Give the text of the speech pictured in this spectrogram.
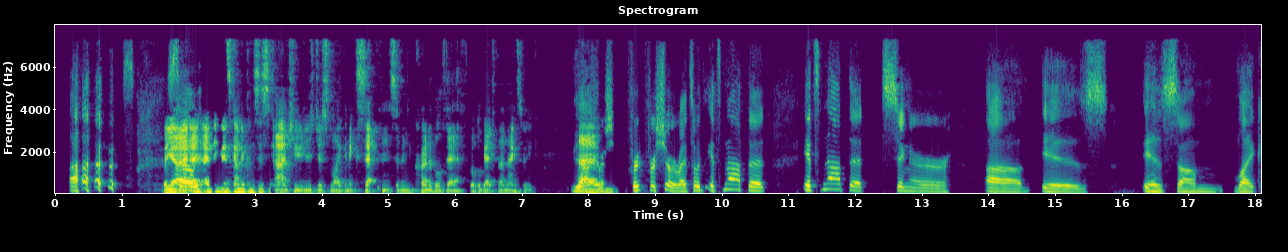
but yeah, so, I, I, think this kind of consistent attitude is just like an acceptance of incredible death. But we'll get to that next week. Yeah, um, for, for for sure, right? So it, it's not that it's not that Singer uh, is is some like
